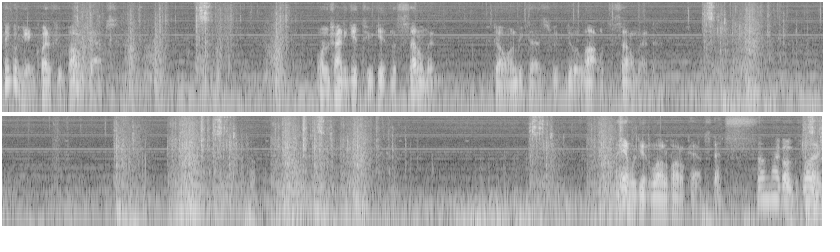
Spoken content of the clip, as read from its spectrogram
Think we're getting quite a few bottle caps. I want to try to get to getting the settlement going because we can do a lot with the settlement. Man, we're getting a lot of bottle caps. That's I'm not going to complain.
